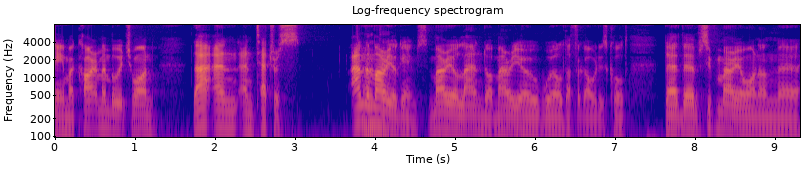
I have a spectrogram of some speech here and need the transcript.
game. I can't remember which one. That and and Tetris, and the Okay. Mario games, Mario Land or Mario World. I forgot what it's called. The the Super Mario one on uh,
